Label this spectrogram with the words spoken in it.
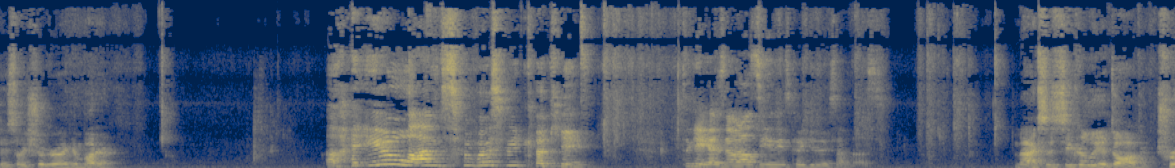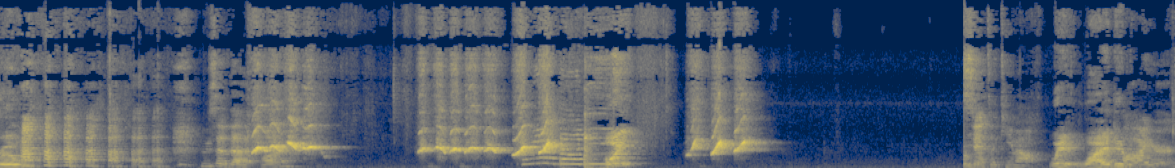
Tastes like sugar, egg, and butter. Uh, ew! I'm supposed to be cooking. It's okay, guys. No one else eating these cookies except us. Max is secretly a dog. True. Who said that? Connor? Come here, doggy. Boy. Santa came out. Wait, why did Fire.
